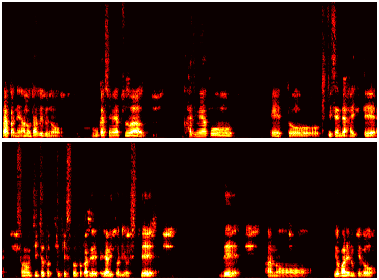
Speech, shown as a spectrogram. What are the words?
なんかね、あのダベルの昔のやつは、初めはこう、えっ、と、危機器線で入って、そのうちちょっとテキストとかでやり取りをして、で、あのー呼ばれるけど、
